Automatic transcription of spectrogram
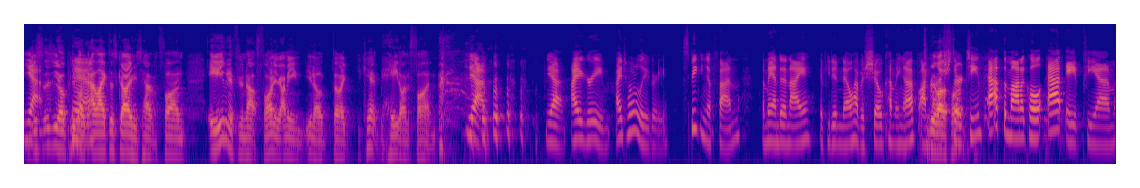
Yeah. this is- you know, people are like I like this guy. He's having fun. And even if you're not funny, I mean, you know, they're like you can't hate on fun. Yeah. yeah, I agree. I totally agree. Speaking of fun, Amanda and I, if you didn't know, have a show coming up on Should be a lot March 13th at the Monocle at 8 p.m.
